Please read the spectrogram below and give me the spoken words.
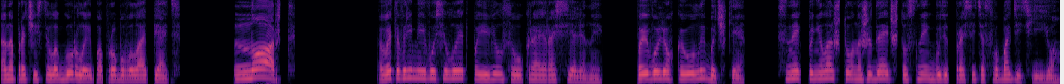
Она прочистила горло и попробовала опять. «Норт!» В это время его силуэт появился у края расселены. По его легкой улыбочке Снейк поняла, что он ожидает, что Снейк будет просить освободить ее.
